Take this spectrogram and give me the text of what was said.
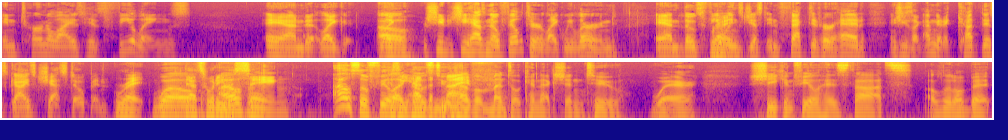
internalized his feelings, and like like Oh. she she has no filter, like we learned, and those feelings just infected her head, and she's like, I'm gonna cut this guy's chest open. Right. Well, that's what he I was also- saying. I also feel 'Cause he like had those the two have a mental connection too, where she can feel his thoughts a little bit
